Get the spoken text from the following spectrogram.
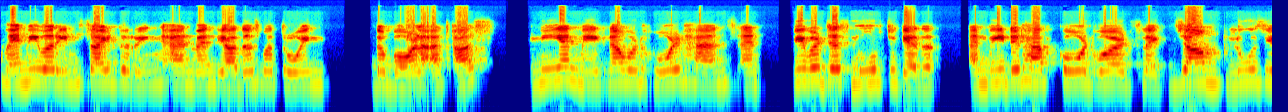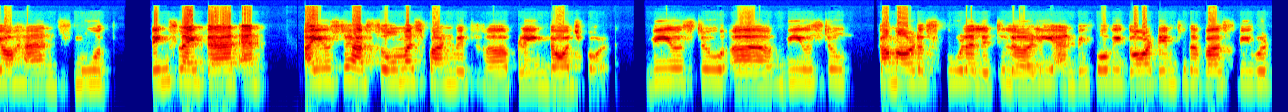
when we were inside the ring and when the others were throwing the ball at us, me and Meghna would hold hands and we would just move together. And we did have code words like jump, lose your hand, smooth, things like that. And I used to have so much fun with her playing dodgeball. We used to uh, we used to come out of school a little early and before we got into the bus we would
